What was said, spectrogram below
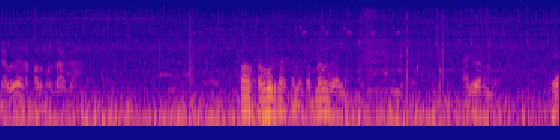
కలదేనా పదమూడు దాకా పదమూడు దాకా పద్నాలుగు వేలు ఆదివారం ఏ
